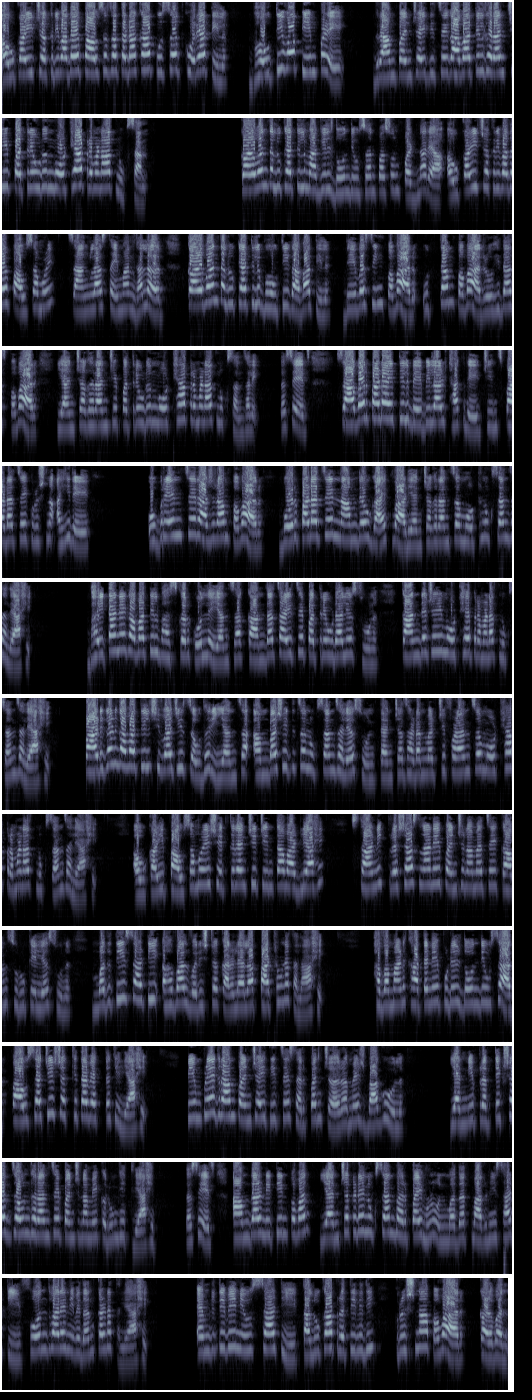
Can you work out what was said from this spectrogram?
अवकाळी चक्रीवादळ पावसाचा तडाखा पुसत खोऱ्यातील भोवती व पिंपळे ग्रामपंचायतीचे गावातील घरांची पत्रे उडून मोठ्या प्रमाणात नुकसान. कळवण तालुक्यातील मागील दोन दिवसांपासून पडणाऱ्या अवकाळी चक्रीवादळ पावसामुळे चांगलाच थैमान घालत कळवण तालुक्यातील भोवती गावातील देवसिंग पवार उत्तम पवार रोहिदास पवार यांच्या घरांचे पत्रे उडून मोठ्या प्रमाणात नुकसान झाले. तसेच सावरपाडा येथील बेबीलाल ठाकरे चिंचपाडाचे कृष्ण अहिरे उब्रेनचे राजराम पवार बोरपाडाचे नामदेव गायकवाड यांच्या घरांचं मोठं नुकसान झाले आहे. भैताणे गावातील भास्कर कोल्हे यांचा कांदा चाळीचे पत्रे उडाले असून कांद्याचेही मोठ्या प्रमाणात नुकसान झाले आहे. पाडगण गावातील शिवाजी चौधरी यांचा आंबा शेतीचं नुकसान झाले असून त्यांच्या झाडांवरची फळांचं मोठ्या प्रमाणात नुकसान झाले आहे. अवकाळी पावसामुळे शेतकऱ्यांची चिंता वाढली आहे. स्थानिक प्रशासनाने पंचनाम्याचे काम सुरू केले असून मदतीसाठी अहवाल वरिष्ठ कार्यालयाला पाठवण्यात आला आहे. हवामान खात्याने पुढील दोन दिवसात पावसाची शक्यता व्यक्त केली आहे. पिंपळे ग्रामपंचायतीचे सरपंच रमेश बागुल यांनी प्रत्यक्षात जाऊन घरांचे पंचनामे करून घेतले आहेत. तसेच आमदार नितीन पवार यांच्याकडे नुकसान भरपाई म्हणून मदत मागणीसाठी फोनद्वारे निवेदन करण्यात आले आहे. एमडीटीव्ही न्यूजसाठी तालुका प्रतिनिधी कृष्णा पवार कळवण.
